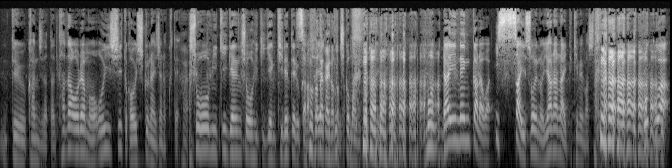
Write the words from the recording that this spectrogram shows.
っていう感じだった。ただ俺はもう美味しいとか美味しくないじゃなくて、はい。賞味期限消費期限切れてるから早くぶち込まんとっていう。もう来年からは一切そういうのやらないって決めました。僕は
